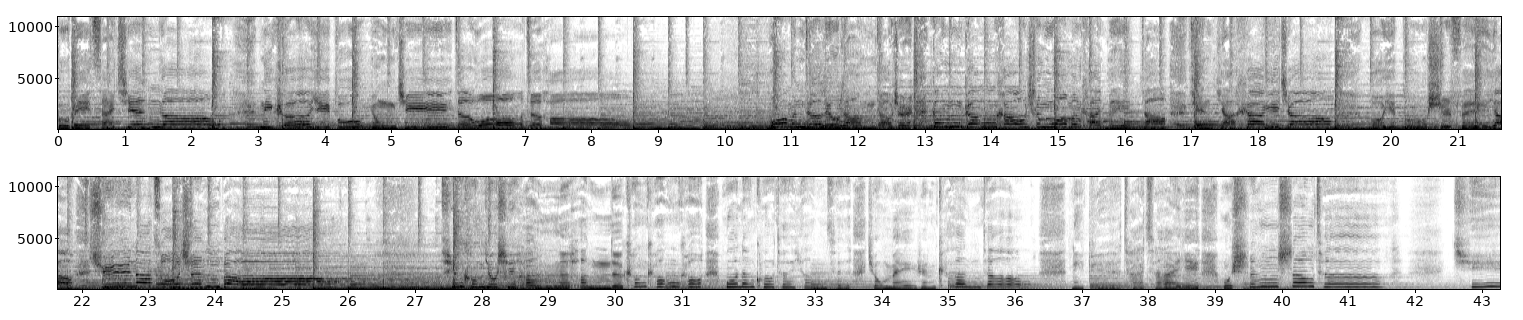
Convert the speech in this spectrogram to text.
不必再煎熬。你可以不用记得我的好。别喊了，喊的刚刚好，我难过的样子就没人看到。你别太在意我身上的记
